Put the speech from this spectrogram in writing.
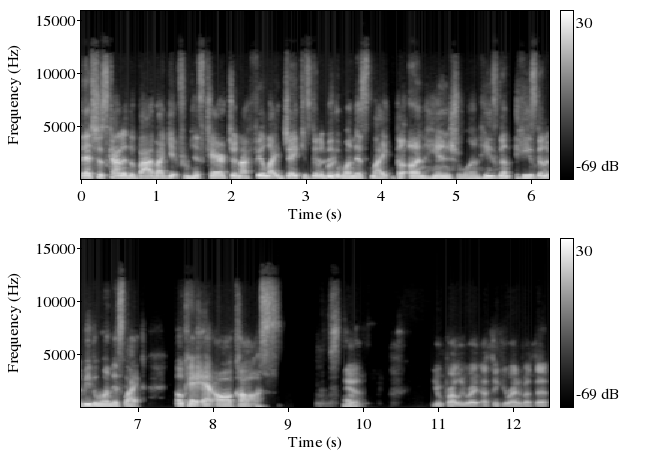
That's just kind of the vibe I get from his character. And I feel like Jake is going to be the one that's like the unhinged one. He's going to he's going to be the one that's like, okay, at all costs. So. Yeah, you're probably right. I think you're right about that.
